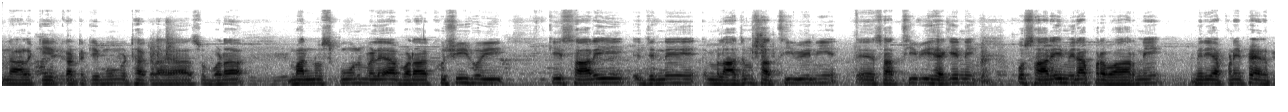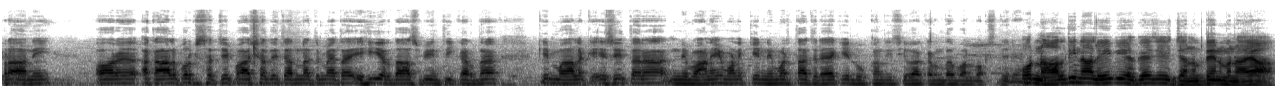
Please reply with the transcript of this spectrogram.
ਨਾਲ ਕੇਕ ਕੱਟ ਕੇ ਮੂੰਹ ਮਿੱਠਾ ਕਰਾਇਆ ਸੋ ਬੜਾ ਮਨ ਨੂੰ ਸਕੂਨ ਮਿਲਿਆ ਬੜਾ ਖੁਸ਼ੀ ਹੋਈ ਕਿ ਸਾਰੇ ਜਿੰਨੇ ਮੁਲਾਜ਼ਮ ਸਾਥੀ ਵੀ ਨੇ ਅ, ਸਾਥੀ ਵੀ ਹੈਗੇ ਨੇ ਉਹ ਸਾਰੇ ਮੇਰਾ ਪਰਿਵਾਰ ਨੇ ਮੇਰੇ ਆਪਣੇ ਭੈਣ ਭਰਾ ਨੇ ਔਰ ਅਕਾਲ ਪੁਰਖ ਸੱਚੇ ਪਾਤਸ਼ਾਹ ਦੇ ਚਰਨਾਂ 'ਚ ਮੈਂ ਤਾਂ ਇਹੀ ਅਰਦਾਸ ਬੇਨਤੀ ਕਰਦਾ ਕਿ ਮਾਲਕ ਇਸੇ ਤਰ੍ਹਾਂ ਨਿਵਾਣੇ ਬਣ ਕੇ ਨਿਮਰਤਾ 'ਚ ਰਹਿ ਕੇ ਲੋਕਾਂ ਦੀ ਸੇਵਾ ਕਰਨ ਦਾ ਬਲ ਬਖਸ਼ਦੇ ਰਹਿਣ ਔਰ ਨਾਲ ਦੀ ਨਾਲ ਇਹ ਵੀ ਹੈਗਾ ਜੇ ਜਨਮ ਦਿਨ ਮਨਾਇਆ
